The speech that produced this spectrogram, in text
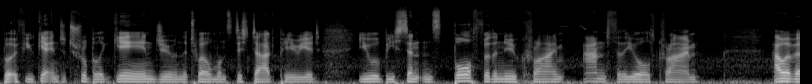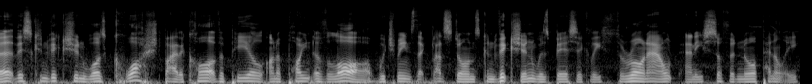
but if you get into trouble again during the 12 months discharge period, you will be sentenced both for the new crime and for the old crime. However, this conviction was quashed by the Court of Appeal on a point of law, which means that Gladstone's conviction was basically thrown out and he suffered no penalty.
